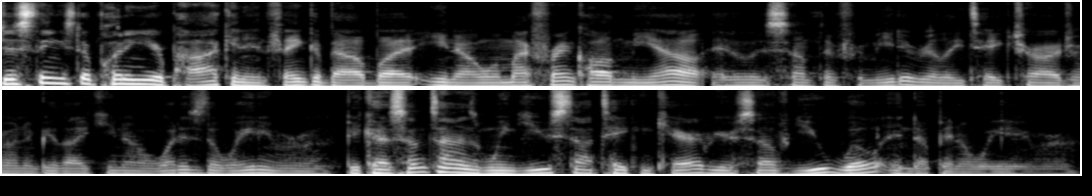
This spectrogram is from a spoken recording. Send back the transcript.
Just things to put in your pocket and think about. But, you know, when my friend called me out, it was something for me to really take charge on and be like, you know, what is the waiting room? Because sometimes when you stop taking care of yourself, you will end up in a waiting room,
